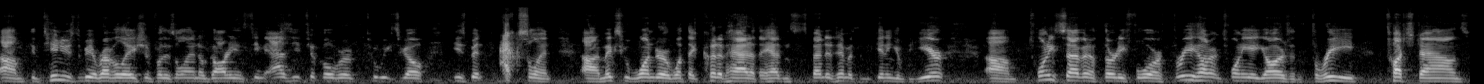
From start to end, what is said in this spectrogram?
um, continues to be a revelation for this Orlando Guardians team. As he took over two weeks ago, he's been excellent. Uh, makes you wonder what they could have had if they hadn't suspended him at the beginning of the year. Um, 27 of 34, 328 yards, and three touchdowns.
